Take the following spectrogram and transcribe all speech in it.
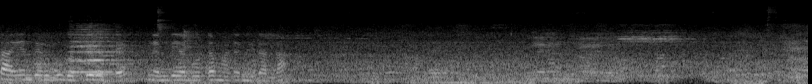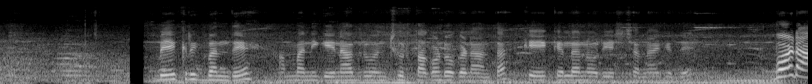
ತಾಯಂದಿರಿಗೂ ಗೊತ್ತಿರುತ್ತೆ ನೆಮ್ಮದಿಯಾಗಿ ಊಟ ಮಾಡೋಂಗಿರಲ್ಲ ಬೇಕ್ರಿಗೆ ಬಂದೆ. ಅಮ್ಮನಿಗೆ ಏನಾದರೂ ಒಂಚೂರು ತಗೊಂಡು ಹೋಗೋಣ ಅಂತ. ಕೇಕ್ ಎಲ್ಲ ನೋಡಿ ಎಷ್ಟು ಚೆನ್ನಾಗಿದೆ. ಬೋಡಾ?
